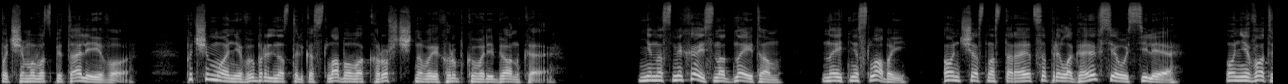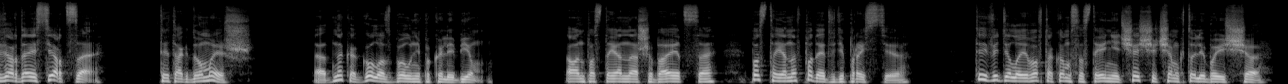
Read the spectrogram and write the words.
Почему воспитали его? Почему они выбрали настолько слабого, крошечного и хрупкого ребенка? Не насмехайся над Нейтом. Нейт не слабый. Он честно старается, прилагая все усилия. У него твердое сердце. Ты так думаешь? Однако голос был непоколебим. Он постоянно ошибается, постоянно впадает в депрессию. Ты видела его в таком состоянии чаще, чем кто-либо еще.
